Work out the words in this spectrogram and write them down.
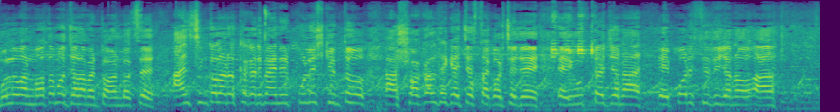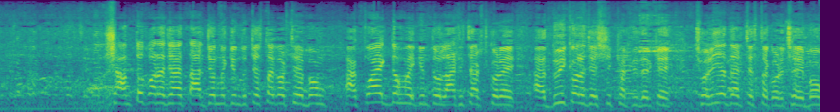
মূল্যবান মতামত জানাবেন কমেন্ট বক্সে। আইন শৃঙ্খলা রক্ষাকারী বাহিনীর পুলিশ কিন্তু সকাল থেকে চেষ্টা করছে যে এই উত্তেজনা, এই পরিস্থিতি যেন শান্ত করা যায়, তার জন্য কিন্তু চেষ্টা করছে এবং কয়েক দফায় কিন্তু লাঠিচার্জ করে দুই কলেজের শিক্ষার্থীদেরকে ছড়িয়ে দেওয়ার চেষ্টা করেছে এবং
